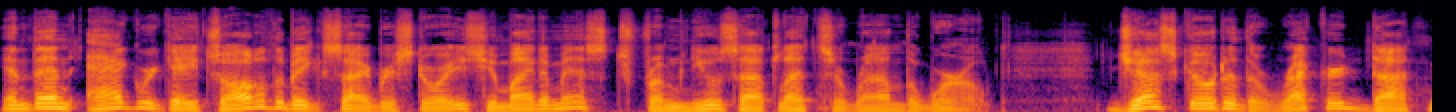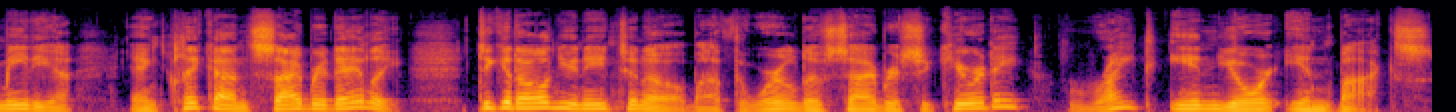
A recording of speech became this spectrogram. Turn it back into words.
and then aggregates all of the big cyber stories you might have missed from news outlets around the world. Just go to therecord.media and click on Cyber Daily to get all you need to know about the world of cybersecurity right in your inbox.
